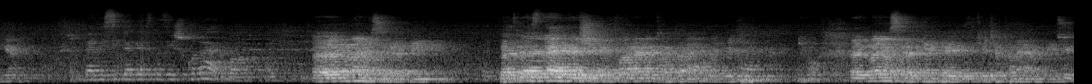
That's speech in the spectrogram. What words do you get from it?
Igen? Beviszitek ezt az iskolákba? Vagy Ö, nagyon szeretnénk. Tehát lehetőségünk van, nem tudom talán, hogy vagy, jó. Nagyon szeretnénk eljutni, hogyha tanárok nézik.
